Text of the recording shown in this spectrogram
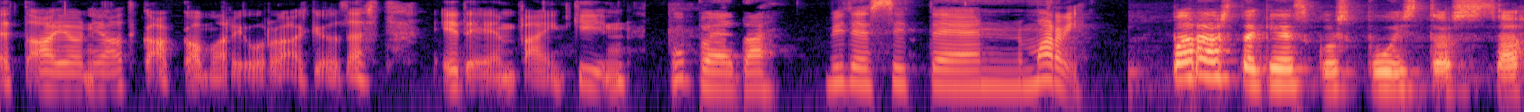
että aion jatkaa kamariuraa kyllä tästä eteenpäinkin. Upeeta. Miten sitten Mari? Parasta keskuspuistossa.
